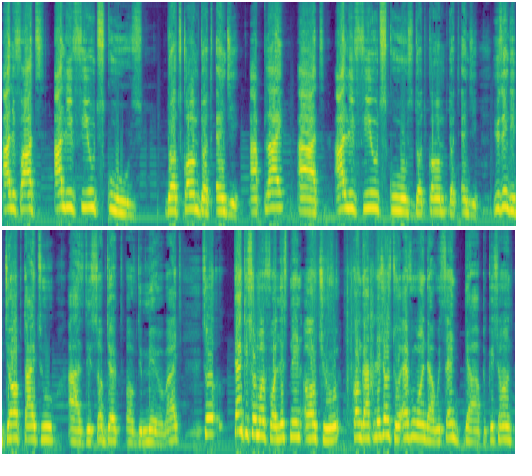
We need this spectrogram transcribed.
Halifax halifieldschools.com.ng apply at allifieldschools.com.ng using the job title as the subject of the mail right? So thank you so much for listening all through. Congratulations to everyone that will send their application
